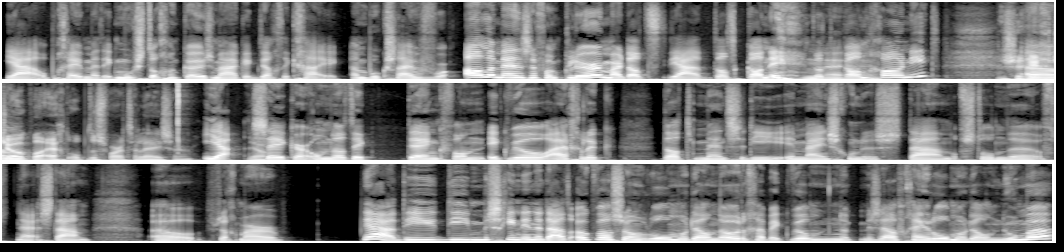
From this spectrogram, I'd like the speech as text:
ja, op een gegeven moment, ik moest toch een keuze maken. Ik dacht, ik ga een boek schrijven voor alle mensen van kleur. Maar dat, ja, dat kan, ik, dat Nee. kan gewoon niet. Dus je richt je Um, ook wel echt op de zwarte lezer. Ja, Ja. zeker. Omdat ik denk van, ik wil eigenlijk dat mensen die in mijn schoenen staan of stonden, of nou ja, staan, eh, zeg maar, ja, die, die misschien inderdaad ook wel zo'n rolmodel nodig hebben. Ik wil mezelf geen rolmodel noemen.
